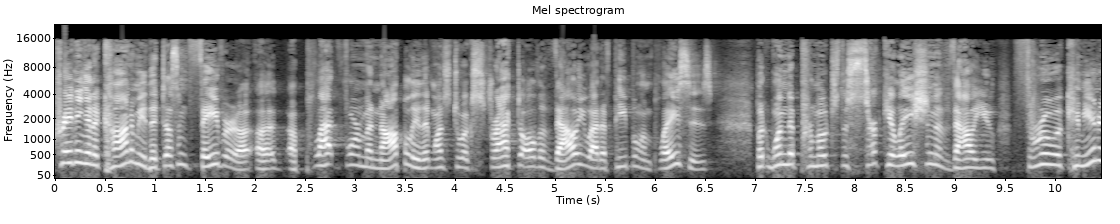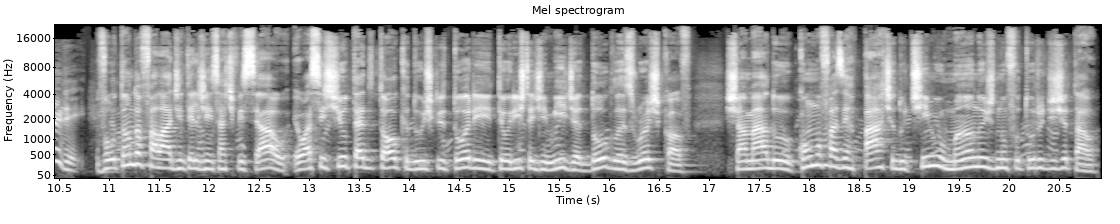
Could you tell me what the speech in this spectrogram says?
creating an economy that doesn't favor a, a, a, platform monopoly that wants to extract all the value out of people and places, but one that promotes the circulation of value through a community. Voltando a falar de inteligência artificial, eu assisti o TED Talk do escritor e teorista de mídia Douglas Rushkoff, chamado Como Fazer Parte do Time Humanos no Futuro Digital.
